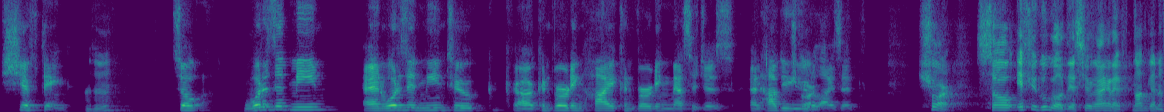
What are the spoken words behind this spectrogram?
shifting mhm. so what does it mean And what does it mean to uh, converting high converting messages? And how do you Sure. utilize it? Sure. So if you Google this, you're not gonna not gonna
